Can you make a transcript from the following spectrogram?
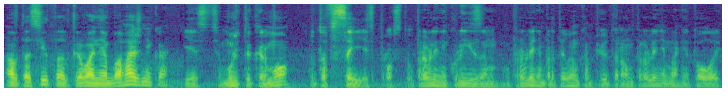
Автосвітло, відкривання багажника, є мультикермо, тут все є просто. Управління круїзом, управління бортовим комп'ютером, управління магнітолою,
